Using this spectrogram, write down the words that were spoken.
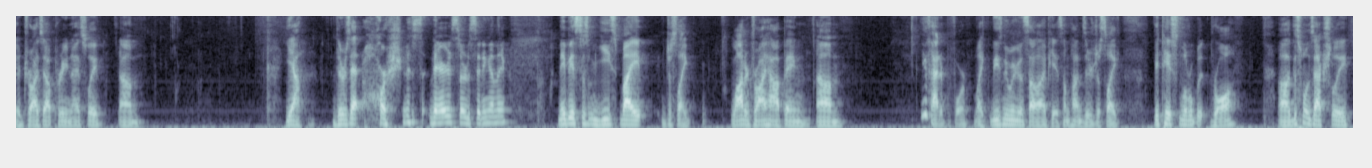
it dries out pretty nicely. Um, yeah, there's that harshness there sort of sitting on there. Maybe it's just some yeast bite, just like a lot of dry hopping. Um, you've had it before. Like these New England style IPAs, sometimes they're just like, they taste a little bit raw. Uh, this one's actually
